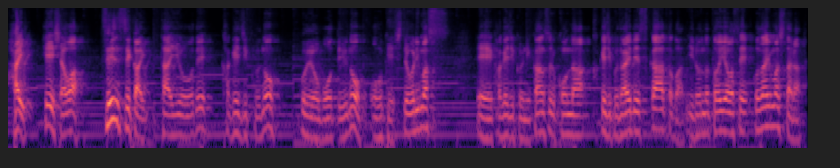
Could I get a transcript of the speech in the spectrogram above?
はい弊社は全世界対応で掛け軸のご要望というのをお受けしております。えー掛け軸に関するこんな掛け軸ないですか？とかいろんな問い合わせございましたら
